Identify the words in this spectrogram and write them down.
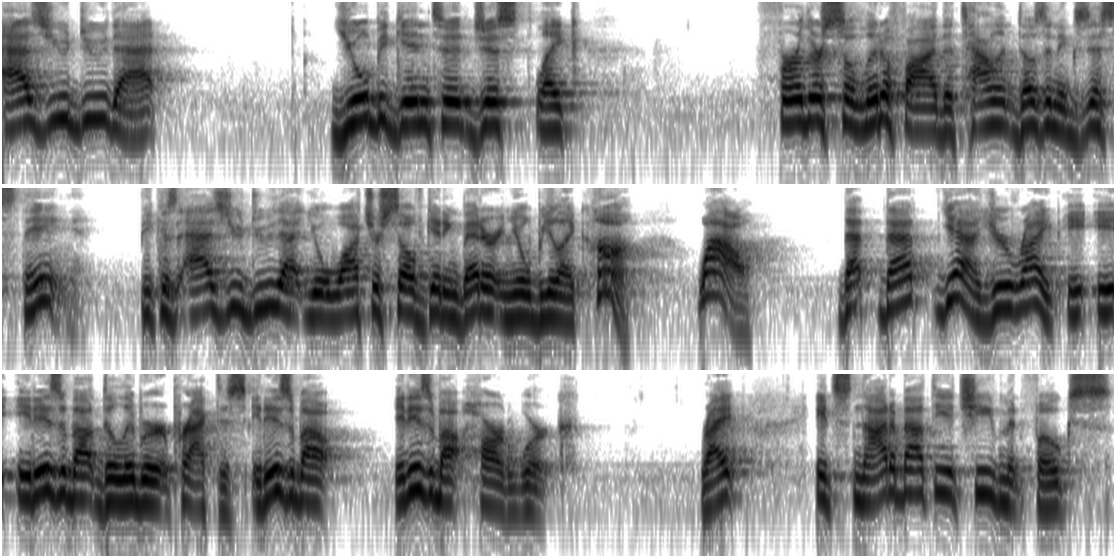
as you do that, you'll begin to just like further solidify the talent doesn't exist thing. Because as you do that, you'll watch yourself getting better and you'll be like, huh, wow, that, that, yeah, you're right. It, it, it is about deliberate practice. It is about, it is about hard work, right? It's not about the achievement, folks.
